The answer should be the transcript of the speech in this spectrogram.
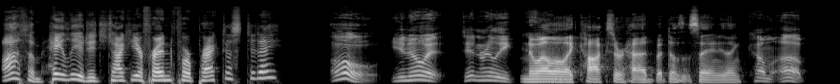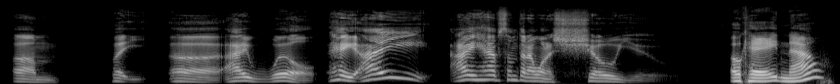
awesome. Hey, Leo, did you talk to your friend for practice today? oh, you know it didn't really Noella like cocks her head but doesn't say anything. come up. Um, but uh, I will. Hey, I I have something I want to show you. Okay, now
